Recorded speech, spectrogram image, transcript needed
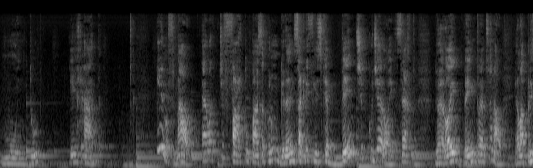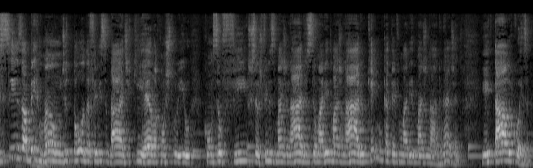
muito errada. E no final, ela de fato passa por um grande sacrifício, que é bem típico de herói, certo? Do herói bem tradicional. Ela precisa abrir mão de toda a felicidade que ela construiu com seu filho, seus filhos imaginários, seu marido imaginário. Quem nunca teve um marido imaginário, né, gente? E tal e coisa.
